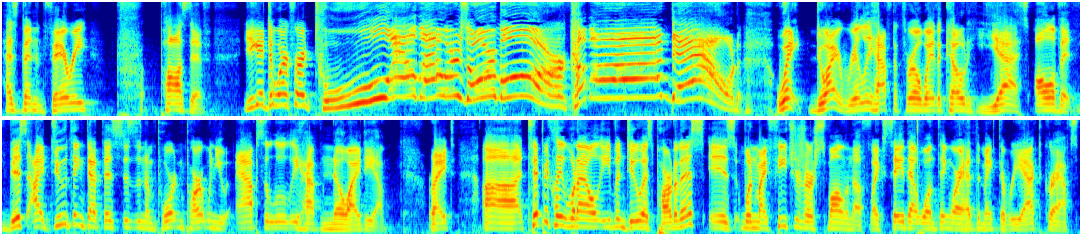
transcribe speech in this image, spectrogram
has been very positive. You get to work for 12 hours or more. Come on Wait, do I really have to throw away the code? Yes, all of it. This I do think that this is an important part when you absolutely have no idea right? Uh, typically, what I'll even do as part of this is when my features are small enough, like say that one thing where I had to make the React graphs,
